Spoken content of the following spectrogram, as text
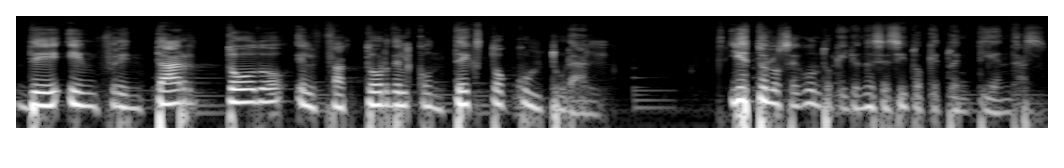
de enfrentar todo el factor del contexto cultural. Y esto es lo segundo que yo necesito que tú entiendas.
